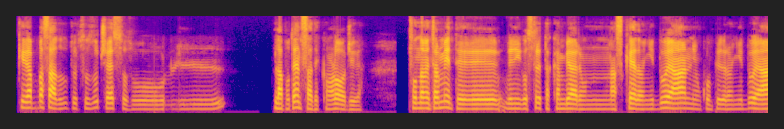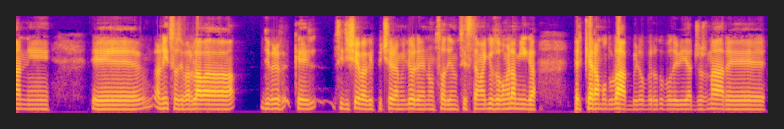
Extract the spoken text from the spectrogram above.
che ha basato tutto il suo successo sulla potenza tecnologica. Fondamentalmente eh, venivi costretto a cambiare una scheda ogni due anni, un computer ogni due anni. all'inizio si parlava di pre- che si diceva che il PC era migliore, non so, di un sistema chiuso come l'Amiga perché era modulabile, ovvero tu potevi aggiornare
